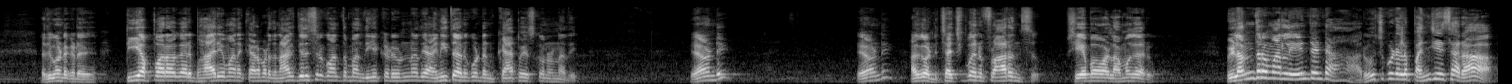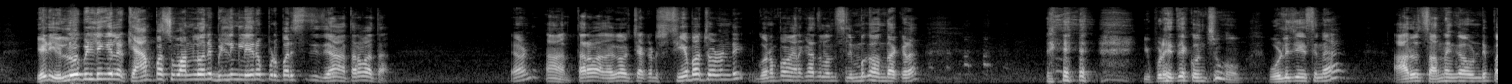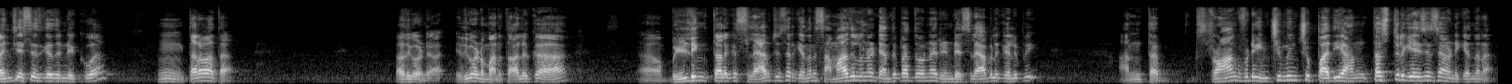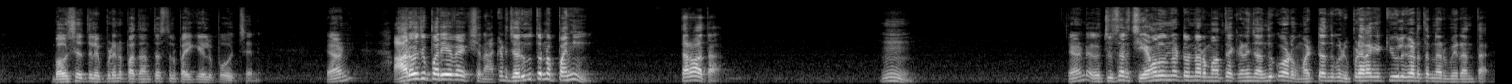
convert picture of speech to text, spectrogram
అదిగోండి అక్కడ టీ అప్పారావు గారి భార్య మనకు కనబడదు నాకు తెలిసిన కొంతమంది ఇక్కడ ఉన్నది అనిత అనుకుంటాను క్యాప్ వేసుకొని ఉన్నది. ఏమండి? ఏమండి? అదిగోండి చచ్చిపోయిన ఫ్లారెన్స్ షేబా వాళ్ళ అమ్మగారు. వీళ్ళందరూ మనల్ని ఏంటంటే "ఆ, రోజు కూడా ఇలా పనిచేశారా ఏడు ఎల్లో బిల్డింగ్ వెళ్ళి క్యాంపస్ వన్లోనే బిల్డింగ్ లేనప్పుడు పరిస్థితి ఆ, తర్వాత. ఏమండి? తర్వాత అక్కడ షేబా చూడండి. గుణపం వెనకాతలు ఉంది స్లిమ్గా ఉంది అక్కడ. ఇప్పుడైతే కొంచెం ఒళ్ళు చేసినా ఆ రోజు సన్నంగా ఉండి పని చేసేది కదండి ఎక్కువ. తర్వాత. అదిగోండి ఇదిగోండి మన తాలూకా బిల్డింగ్ తాలూకా స్లాబ్ చూసారు కింద సమాధులు ఉన్నట్టు ఎంత పెద్ద ఉన్నాయి? రెండు స్లాబ్లు కలిపి. అంత స్ట్రాంగ్ ఫుడ్ ఇంచుమించు పది అంతస్తులు వేసేసామండి కిందన. భవిష్యత్తులో ఎప్పుడైనా పది అంతస్తులు పైకి వెళ్ళిపోవచ్చు అని ఏమండి? ఆ రోజు పర్యవేక్షణ అక్కడ జరుగుతున్న పని. తర్వాత ఏమండి? చూసారు చీమలు ఉన్నట్టు ఉన్నారు మొత్తం ఎక్కడి నుంచి అందుకోవడం మట్టి అందుకోండి ఇప్పుడు ఎలాగే క్యూలు కడుతున్నారు మీరంతా?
